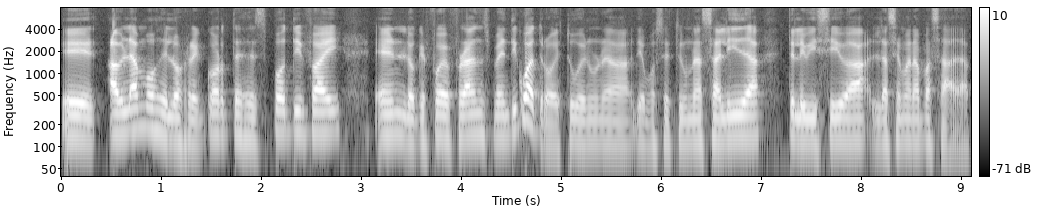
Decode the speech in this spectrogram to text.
Eh, hablamos de los recortes de Spotify en lo que fue France 24. Estuve en una, digamos, este, una salida televisiva la semana pasada.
